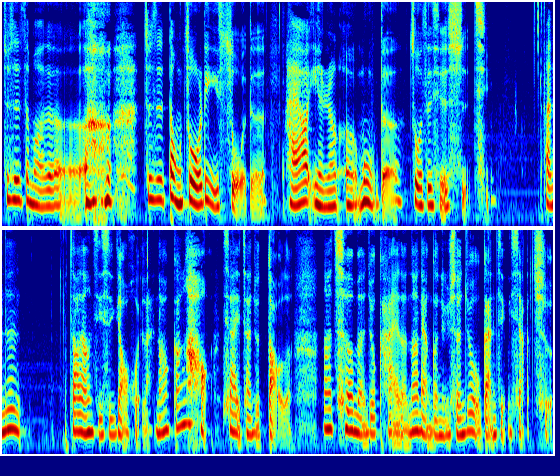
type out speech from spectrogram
就是这么的，就是动作利索的，还要掩人耳目的做这些事情，反正。照相机是要回来，然后刚好下一站就到了，那车门就开了，那两个女生就赶紧下车。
